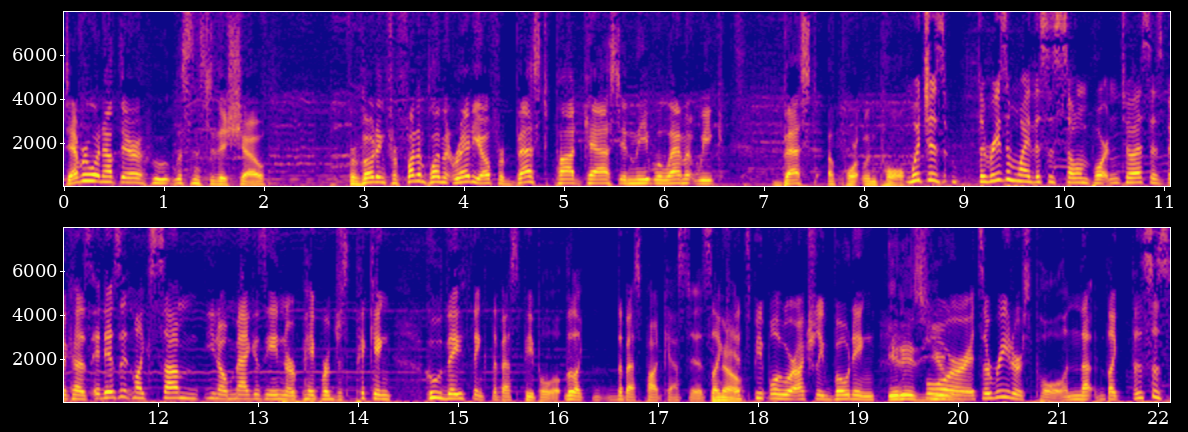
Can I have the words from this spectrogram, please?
to everyone out there who listens to this show for voting for Funemployment Radio for Best Podcast in the Willamette Week Best of Portland poll. Which is the reason why this is so important to us is because it isn't like some, you know, magazine or paper just picking who they think the best people, like the best podcast is. Like No. it's people who are actually voting. It is for. you. It's a readers poll, and that like this is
